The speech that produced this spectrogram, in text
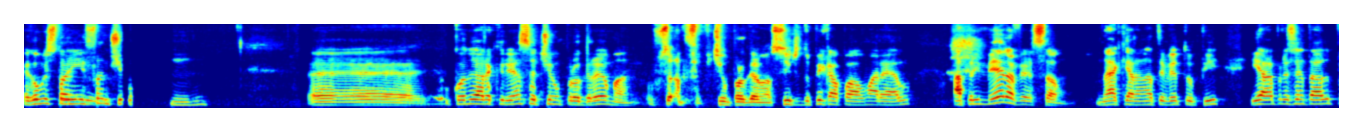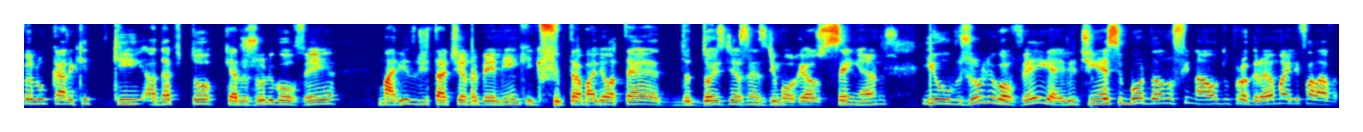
É como história Isso. infantil. Uhum. É, quando eu era criança, tinha um programa, tinha um programa, o Sítio do Pica-Pau Amarelo, a primeira versão, né, que era na TV Tupi, e era apresentado pelo cara que, que adaptou, que era o Júlio Gouveia, marido de Tatiana Belin, que, trabalhou até dois dias antes de morrer, aos 100 anos. E o Júlio Gouveia, ele tinha esse bordão no final do programa, ele falava,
